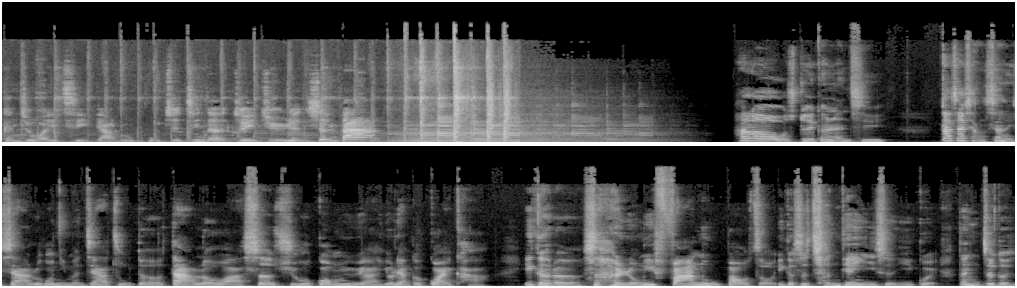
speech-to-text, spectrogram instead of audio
跟着我一起掉入无止境的追剧人生吧。Hello，我是推坑人妻。大家想象一下，如果你们家住的大楼啊、社区或公寓啊，有两个怪咖， 一个呢是很容易发怒暴走，一个是成天疑神疑鬼，那你这个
